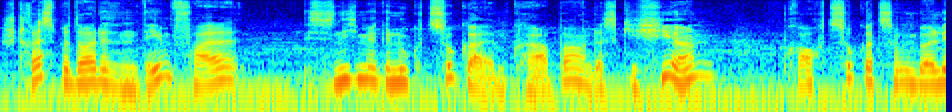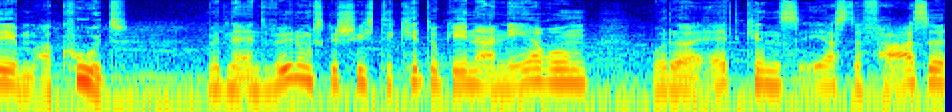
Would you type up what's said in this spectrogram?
Stress bedeutet in dem Fall, es ist nicht mehr genug Zucker im Körper und das Gehirn braucht Zucker zum Überleben, akut. Mit einer Entwöhnungsgeschichte, ketogene Ernährung oder Atkins erste Phase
